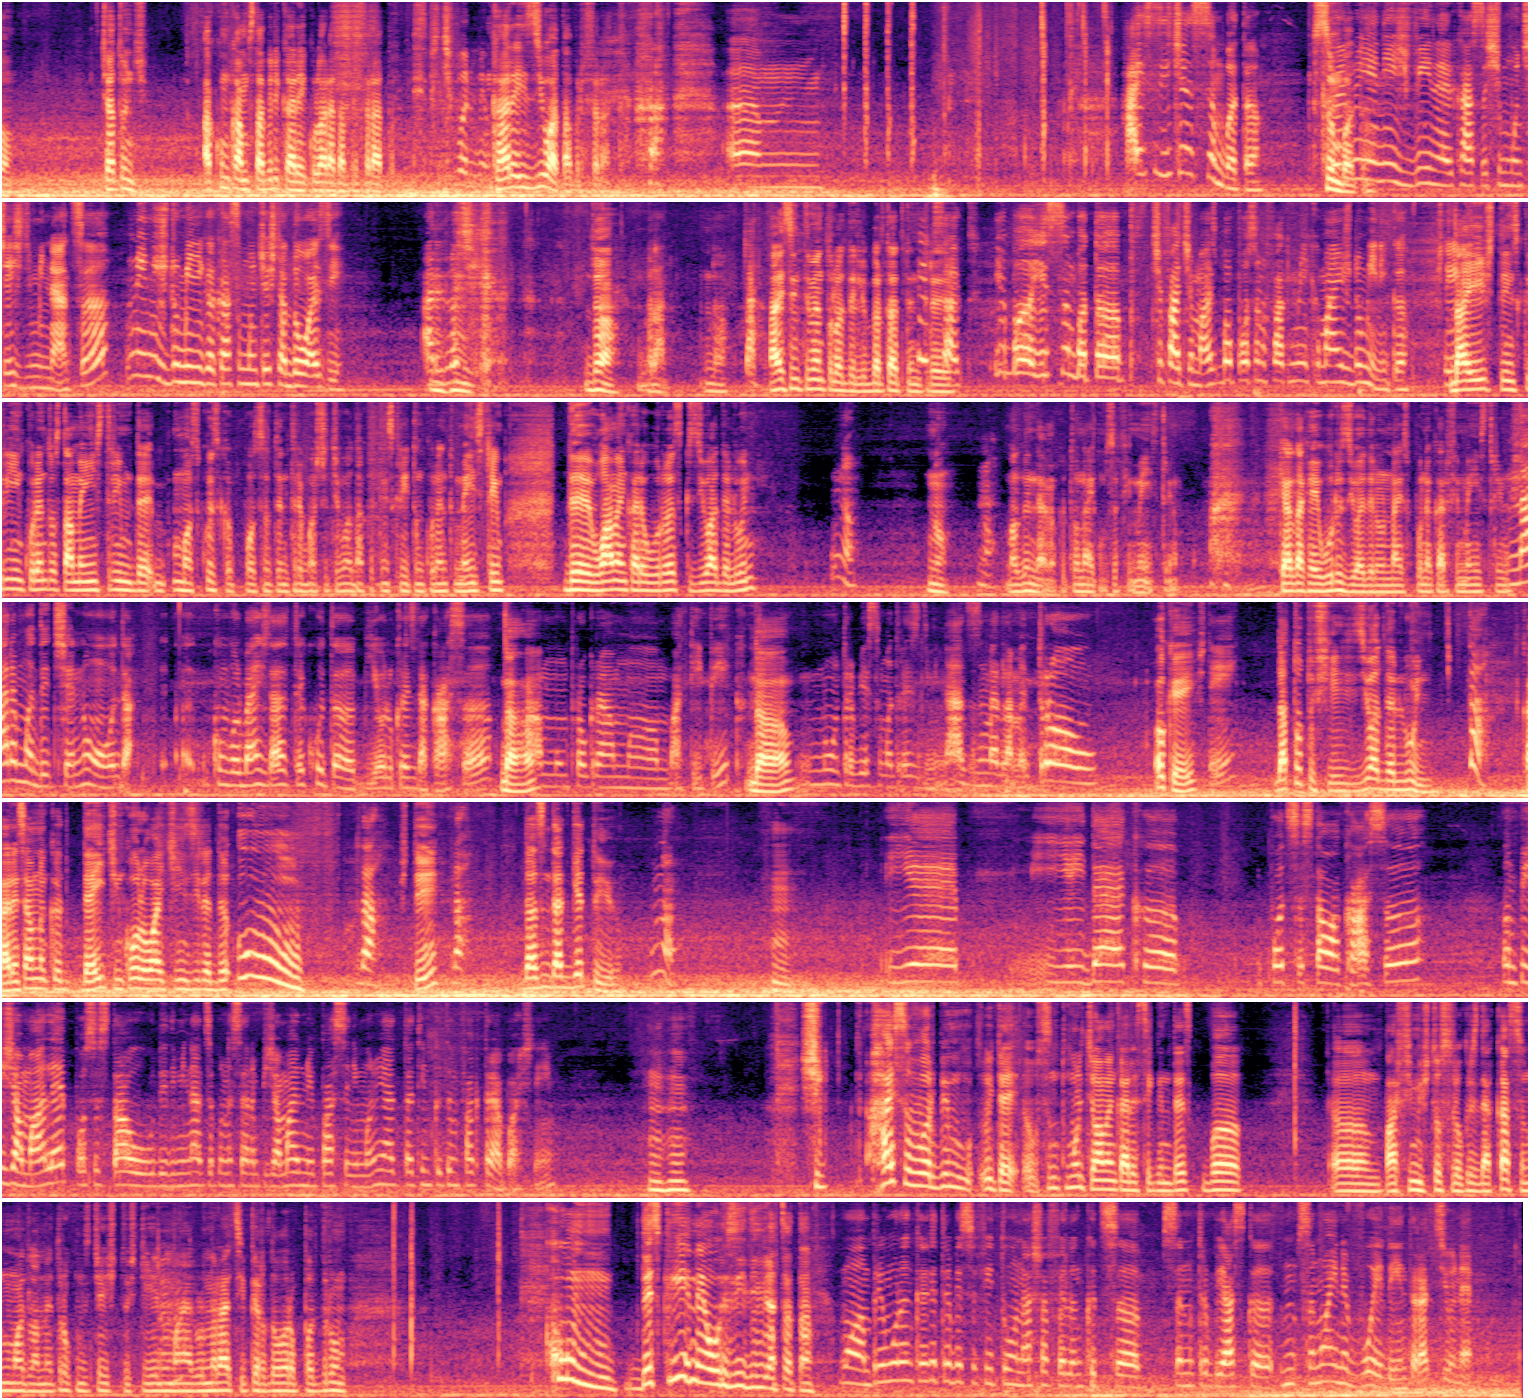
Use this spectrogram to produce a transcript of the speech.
Bă. Și atunci, acum că am stabilit care e culoarea ta preferată, Despre ce vorbim? care e ziua ta preferată? Um, hai să zicem sâmbătă. Sâmbătă. Că nu e nici vineri ca să și muncești dimineață, nu e nici duminică ca să muncești a doua zi. Are Mhm. logică. Da, da, Da. da. Da. Ai sentimentul ăla de libertate între... Exact. E, bă, e sâmbătă, pf, ce facem azi? Bă, pot să nu fac nimic, că mai e și duminică. Știi? Dar ești, te înscrii în curentul ăsta mainstream de... Mă scuz că pot să te întreb așa ceva dacă te înscrii tu în curentul mainstream de oameni care urăsc ziua de luni? Nu, Nu. nu. Mă gândeam eu că tu n-ai cum să fii mainstream. Chiar dacă ai urât ziua de luni, n-ai spune că ar fi mainstream. N-are mă de ce, nu, dar cum vorbeam și data trecută, eu lucrez de acasă, Da. am un program uh, atipic, Da, nu trebuie să mă trezesc dimineața, să merg la metrou, ok. știi? Dar totuși e ziua de luni, Da, care înseamnă că de aici încolo ai 5 zile de uh, da, știi? da, Doesn't that get to you? nu. Hmm. E, e ideea că pot să stau acasă în pijamale, pot să stau de dimineață până seara în pijamale, nu-i pasă nimănui atâta timp cât îmi fac treaba, știi? Mhm. Și hai să vorbim, uite, sunt mulți oameni care se gândesc, bă, uh, ar fi mișto să lucrezi de acasă, numai de la metro, cum ziceai și tu, știi, e numai aglomerații, pierd o oră pe drum. Cum? Descrie-ne o zi din viața ta. Mă, în primul rând, cred că trebuie să fii tu în așa fel încât să, să nu trebuiască, nu- să nu ai nevoie de interacțiune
